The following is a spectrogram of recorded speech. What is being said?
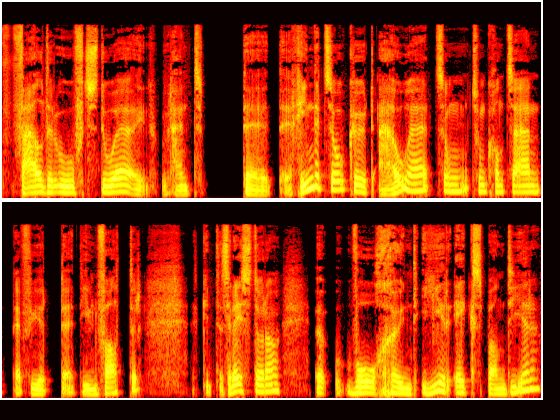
Felder aufzutun. Wir haben der, der Kinderzug gehört auch äh, zum, zum Konzern. Der führt äh, deinen Vater. Es gibt ein Restaurant. Äh, wo könnt ihr expandieren?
